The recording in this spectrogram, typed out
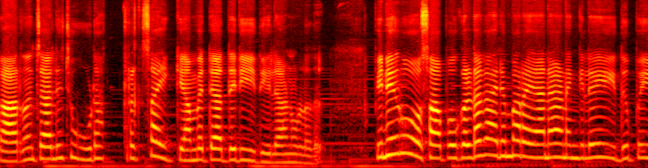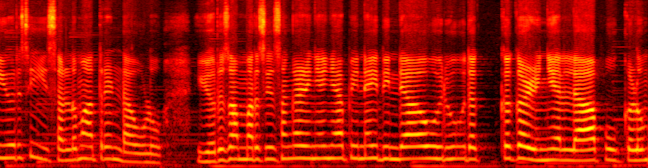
കാരണം വെച്ചാൽ ചൂട് അത്രയ്ക്ക് സഹിക്കാൻ പറ്റാത്ത രീതിയിലാണുള്ളത്. പിന്നെ റോസാപ്പൂക്കളുടെ കാര്യം പറയാനാണെങ്കിൽ ഇതിപ്പോൾ ഈ ഒരു സീസണിൽ മാത്രമേ ഉണ്ടാവുള്ളൂ. ഈ ഒരു സമ്മർ സീസൺ കഴിഞ്ഞ് കഴിഞ്ഞാൽ പിന്നെ ഇതിന്റെ ആ ഒരു ഇതൊക്കെ കഴിഞ്ഞ് എല്ലാ പൂക്കളും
